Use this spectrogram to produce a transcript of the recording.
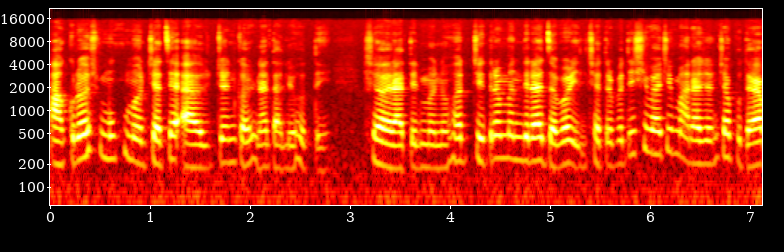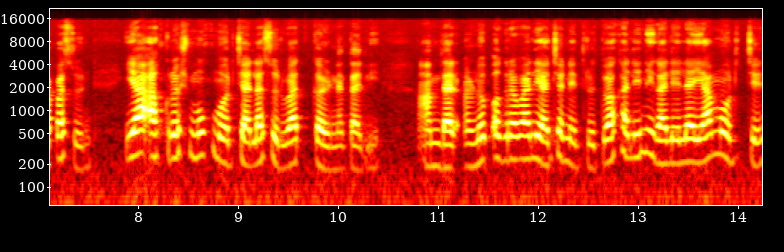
आक्रोश मुख मोर्चाचे आयोजन करण्यात आले होते. शहरातील मनोहर चित्रमंदिराजवळील छत्रपती शिवाजी महाराजांच्या पुतळ्यापासून या आक्रोश मोर्चाला सुरुवात करण्यात आली. आमदार अनुप अग्रवाल यांच्या नेतृत्वाखाली निघालेल्या या मोर्चेत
